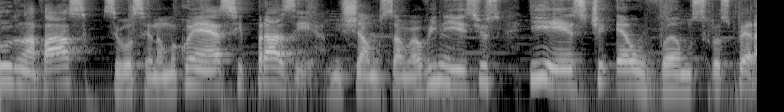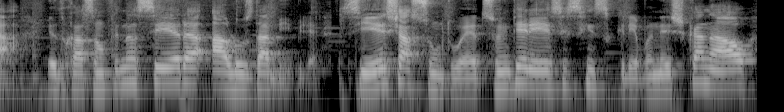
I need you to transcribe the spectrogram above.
Tudo na paz? Se você não me conhece, prazer. Me chamo Samuel Vinícius e este é o Vamos Prosperar, educação financeira à luz da Bíblia. Se este assunto é de seu interesse, se inscreva neste canal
